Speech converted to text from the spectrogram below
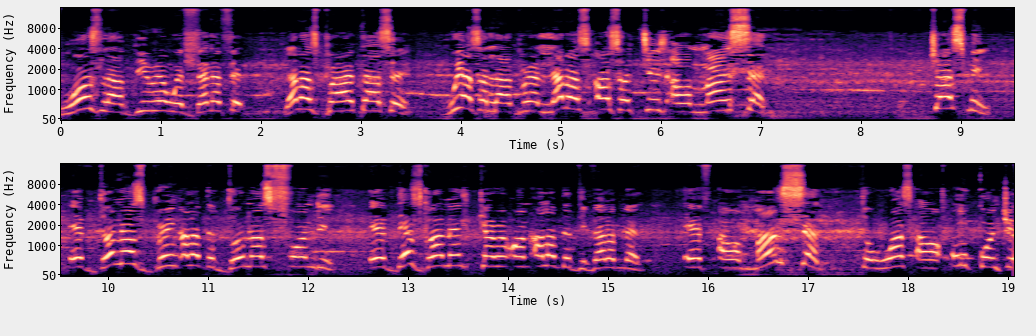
Once Liberian will benefit, let us prioritize it. We as a Liberian, let us also change our mindset. Trust me, if donors bring all of the donors funding, if this government carry on all of the development, if our mindset towards our own country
